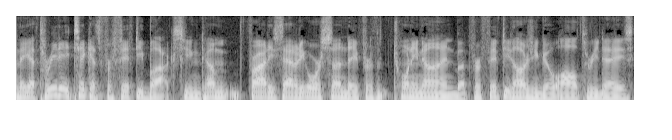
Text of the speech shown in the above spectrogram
and they got three day tickets for 50 bucks. You can come Friday, Saturday, or Sunday for 29, but for $50, you can go all three days.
